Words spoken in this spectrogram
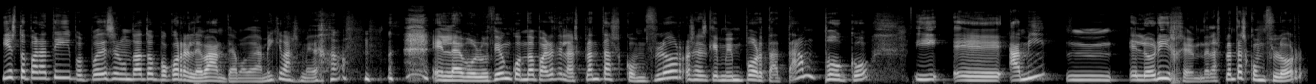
Y esto para ti pues, puede ser un dato poco relevante, a modo de a mí qué más me da en la evolución cuando aparecen las plantas con flor. O sea, es que me importa tan poco. Y eh, a mí el origen de las plantas con flor,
